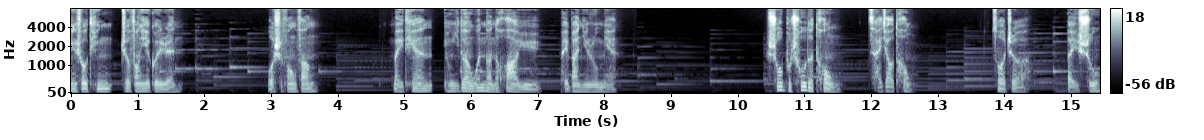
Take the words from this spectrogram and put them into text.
迎收听《这方夜归人》，我是芳芳。每天用一段温暖的话语陪伴你入眠。说不出的痛才叫痛。作者：北叔。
